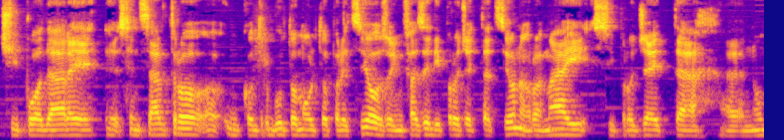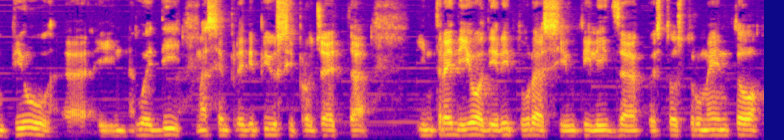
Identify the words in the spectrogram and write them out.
ci può dare eh, senz'altro eh, un contributo molto prezioso. In fase di progettazione oramai si progetta eh, non più eh, in 2D, ma sempre di più si progetta in 3D o addirittura si utilizza questo strumento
